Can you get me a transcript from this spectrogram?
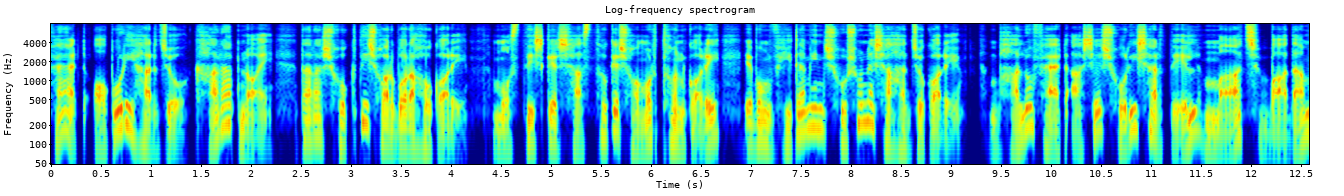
ফ্যাট অপরিহার্য, খারাপ নয়, তারা শক্তি সরবরাহ করে, মস্তিষ্কের স্বাস্থ্যকে সমর্থন করে এবং ভিটামিন শোষণে সাহায্য করে। ভালো ফ্যাট আসে সরিষার তেল, মাছ, বাদাম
